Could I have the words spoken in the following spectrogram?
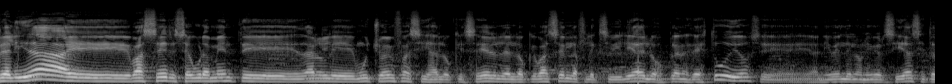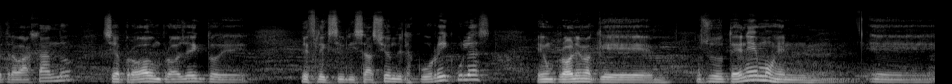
En realidad eh, va a ser seguramente darle mucho énfasis a lo que, lo que va a ser la flexibilidad de los planes de estudios. Eh, a nivel de la universidad se está trabajando, se ha aprobado un proyecto de, flexibilización de las currículas. Es un problema que nosotros tenemos, eh,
